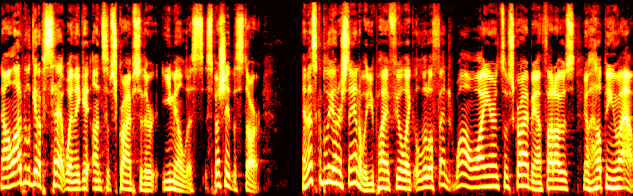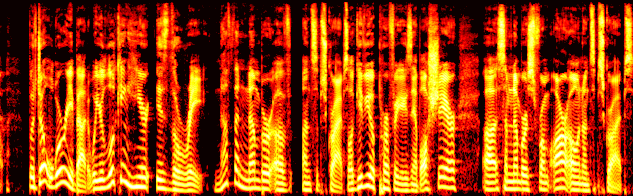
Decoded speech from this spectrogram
Now, a lot of people get upset when they get unsubscribed to their email lists, especially at the start. And that's completely understandable. You probably feel like a little offended. Wow, why aren't subscribing? I thought I was you know, helping you out. But don't worry about it. What you're looking here is the rate, not the number of unsubscribes. I'll give you a perfect example. I'll share uh, some numbers from our own unsubscribes.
